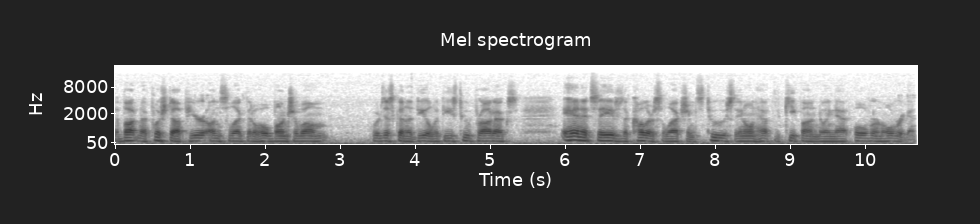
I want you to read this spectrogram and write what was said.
the button I pushed up here unselected a whole bunch of them. We're just going to deal with these two products. And it saves the color selections too, so you don't have to keep on doing that over and over again.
